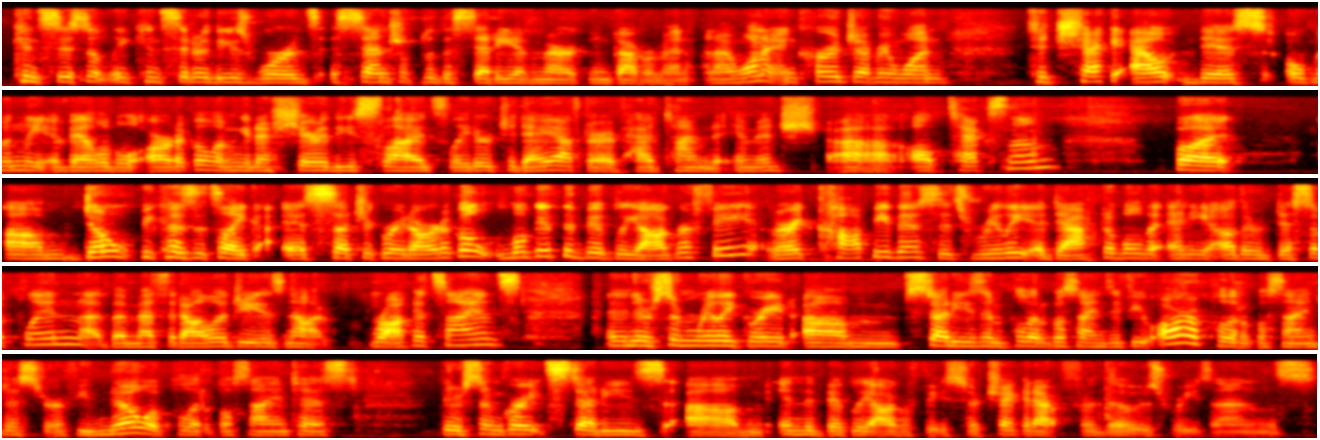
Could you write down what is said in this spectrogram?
consistently consider these words essential to the study of American government. And I wanna encourage everyone to check out this openly available article. I'm gonna share these slides later today after I've had time to image, uh, alt text them. But um, don't because it's like it's such a great article. Look at the bibliography, right? Copy this. It's really adaptable to any other discipline. The methodology is not rocket science. And there's some really great um, studies in political science. If you are a political scientist or if you know a political scientist, there's some great studies um, in the bibliography. So check it out for those reasons.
